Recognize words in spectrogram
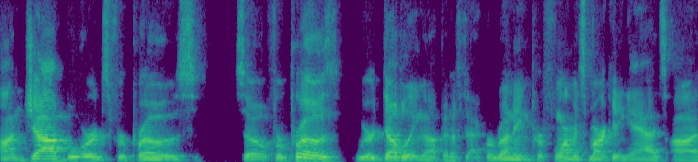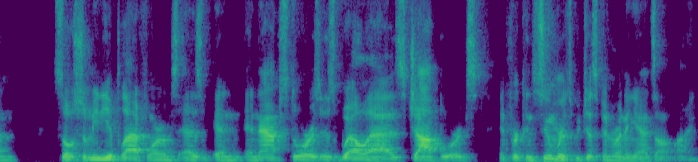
on job boards for pros. So for pros, we're doubling up in effect. We're running performance marketing ads on social media platforms as and, and app stores as well as job boards. And for consumers, we've just been running ads online.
